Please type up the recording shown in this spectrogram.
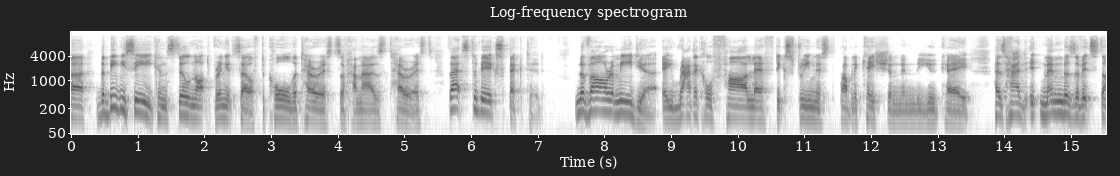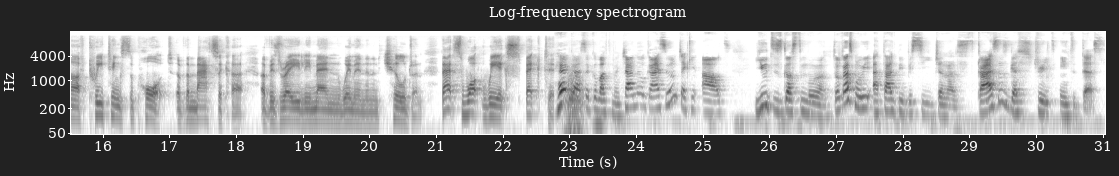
Uh, the BBC can still not bring itself to call the terrorists of Hamas terrorists. That's to be expected. Novara Media, a radical far left extremist publication in the UK, has had it, members of its staff tweeting support of the massacre of Israeli men, women, and children. That's what we expected. Hey guys, welcome back to my channel. Guys, we're checking out You Disgust Moron. Douglas Murray attacked BBC journalists. Guys, let's get straight into this.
